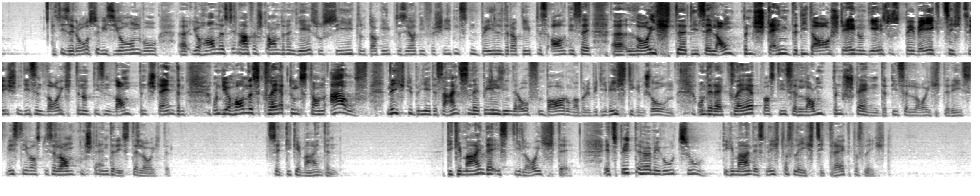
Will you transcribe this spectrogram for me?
ist diese große Vision, wo äh, Johannes den auferstandenen Jesus sieht und da gibt es ja die verschiedensten Bilder, da gibt es all diese äh, Leuchter, diese Lampenständer, die da stehen und Jesus bewegt sich zwischen diesen Leuchten und diesen Lampenständern und Johannes klärt uns dann auf, nicht über jedes einzelne Bild in der Offenbarung, aber über die wichtigen schon und er erklärt, was dieser Lampenständer, dieser Leuchter ist. Wisst ihr, was dieser Lampenständer ist, der Leuchter? Das sind die Gemeinden. Die Gemeinde ist die Leuchte. Jetzt bitte hör mir gut zu. Die Gemeinde ist nicht das Licht, sie trägt das Licht.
